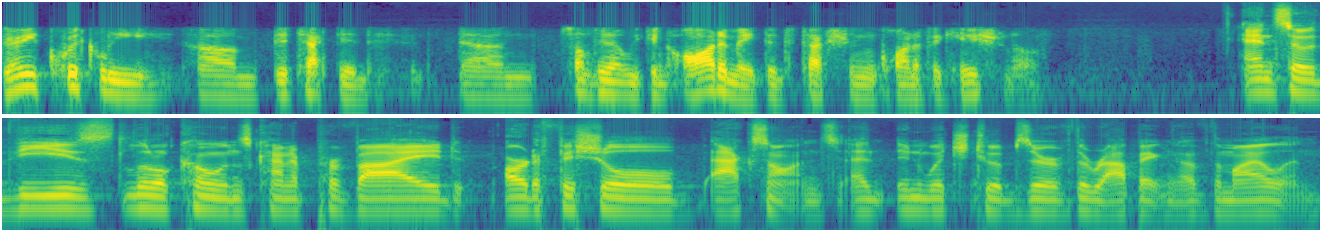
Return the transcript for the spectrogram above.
very quickly um, detected and something that we can automate the detection and quantification of. And so these little cones kind of provide artificial axons in which to observe the wrapping of the myelin.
